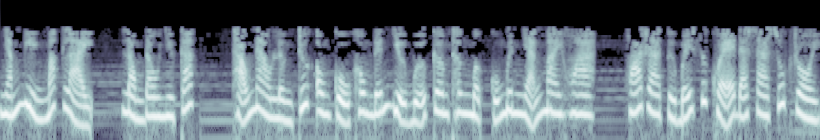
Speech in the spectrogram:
nhắm nghiền mắt lại, lòng đau như cắt. Thảo nào lần trước ông cụ không đến dự bữa cơm thân mật của Minh Nhãn Mai Hoa, hóa ra từ bế sức khỏe đã xa suốt rồi.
